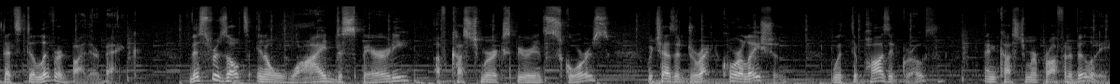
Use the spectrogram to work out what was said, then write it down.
that's delivered by their bank. This results in a wide disparity of customer experience scores, which has a direct correlation with deposit growth and customer profitability.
